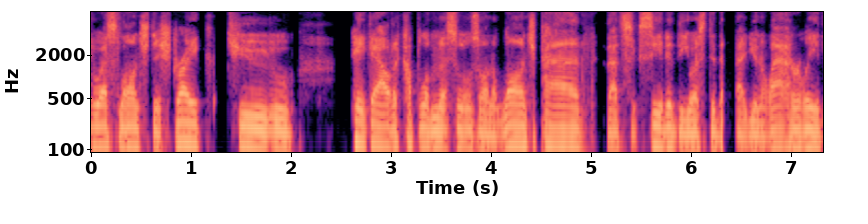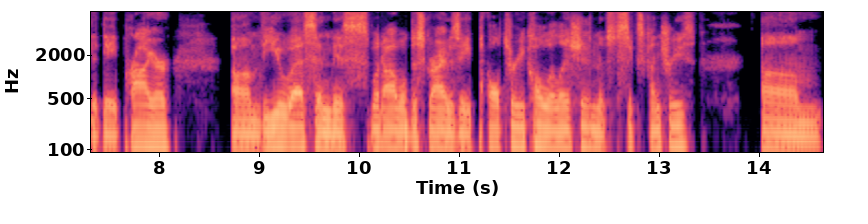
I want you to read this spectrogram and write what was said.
U.S. launched a strike to take out a couple of missiles on a launch pad. That succeeded. The U.S. did that unilaterally the day prior. Um, the U.S. and this, what I will describe as a paltry coalition of six countries, um,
